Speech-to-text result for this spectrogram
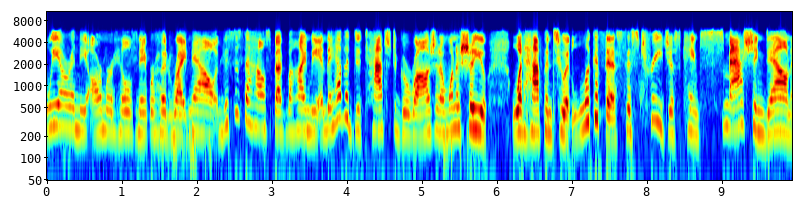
We are in the Armour Hills neighborhood right now. This is the house back behind me, and they have a detached garage, and I want to show you what happened to it. Look at this. This tree just came smashing down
